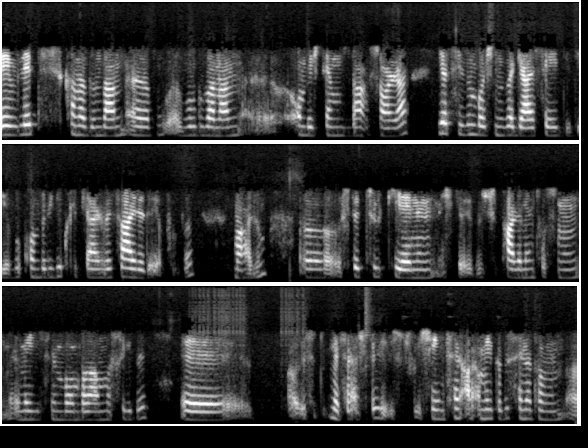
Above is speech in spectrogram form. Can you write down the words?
devlet kanadından e, vurgulanan e, 15 Temmuz'dan sonra ya sizin başınıza gelseydi diye bu konuda video klipler vesaire de yapıldı malum. E, işte Türkiye'nin işte parlamentosunun e, meclisinin bombalanması gibi e, mesela işte şeyin Amerika'da senatonun e,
